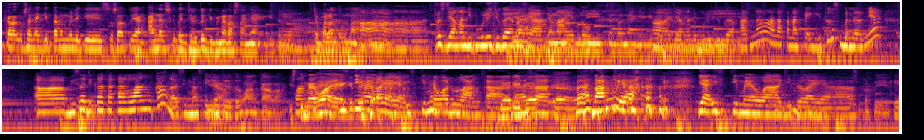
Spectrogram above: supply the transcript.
kalau misalnya kita memiliki sesuatu yang aneh terus kita jauh tuh gimana rasanya? Kayak gitu loh. Iya. cobalah untuk Ah, memahami. Ah, ah, ah. Terus jangan dibully juga ya mas Iya, ya. jangan nah dibully itu. contohnya kayak gitu Ah, jangan dibully. juga. Karena anak-anak kayak gitu sebenarnya uh, bisa dikatakan langka nggak sih mas kayak Ya, gitu itu? langka lah. Langka istimewa ya? gitu. Istimewa ya ya. Istimewa dulu langka. Dari ba- bahasa ya. bahasa aku ya. Ya istimewa gitulah ya. Seperti itu. Oke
